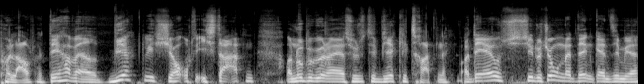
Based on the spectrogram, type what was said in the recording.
på Loud. Og det har været virkelig sjovt i starten, og nu begynder jeg at synes, det er virkelig trættende. Og det er jo situationen af den, Gantemir,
